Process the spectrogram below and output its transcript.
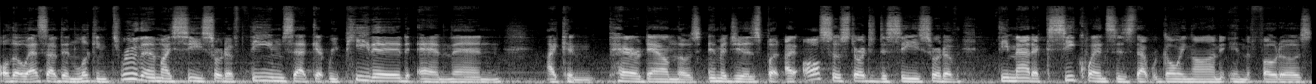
Although as I've been looking through them, I see sort of themes that get repeated and then I can pare down those images, but I also started to see sort of thematic sequences that were going on in the photos.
